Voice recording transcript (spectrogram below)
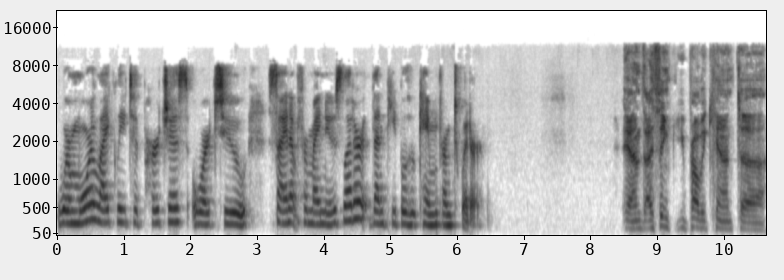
were more likely to purchase or to sign up for my newsletter than people who came from Twitter. And I think you probably can't uh,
